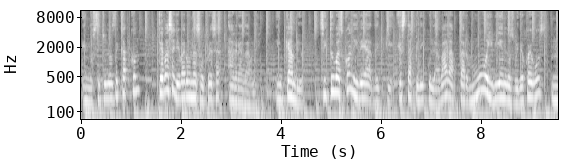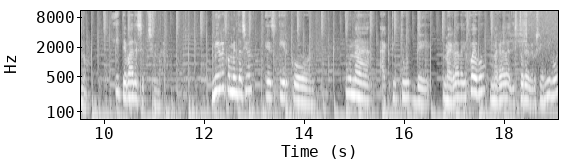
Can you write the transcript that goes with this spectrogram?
en los títulos de Capcom, te vas a llevar una sorpresa agradable. En cambio, si tú vas con la idea de que esta película va a adaptar muy bien los videojuegos, no. Y te va a decepcionar. Mi recomendación es ir con una actitud de me agrada el juego, me agrada la historia de Resident Evil,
